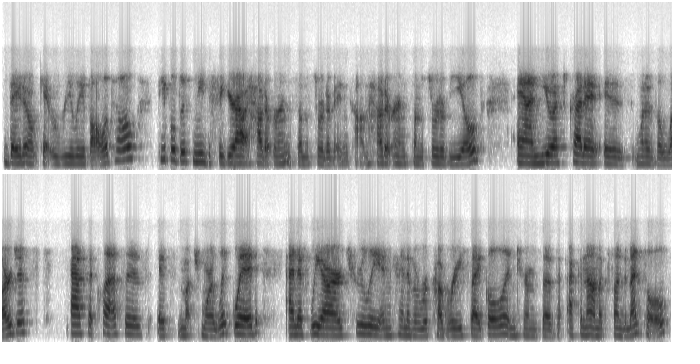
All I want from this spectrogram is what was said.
they don't get really volatile. People just need to figure out how to earn some sort of income, how to earn some sort of yield. And US credit is one of the largest asset classes. It's much more liquid. And if we are truly in kind of a recovery cycle in terms of economic fundamentals,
